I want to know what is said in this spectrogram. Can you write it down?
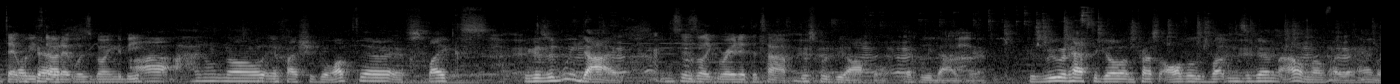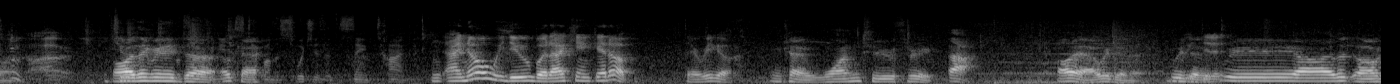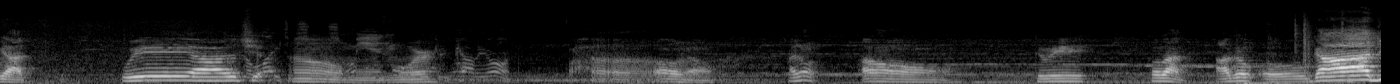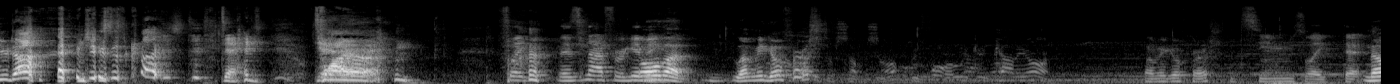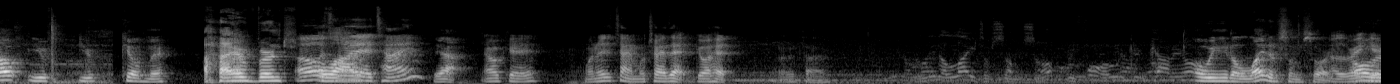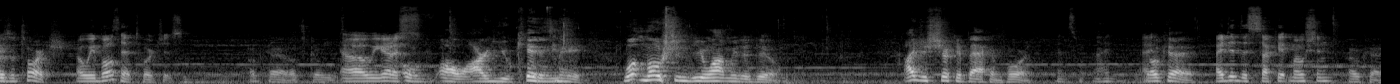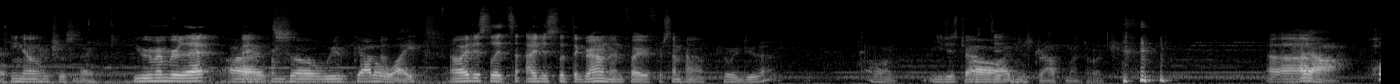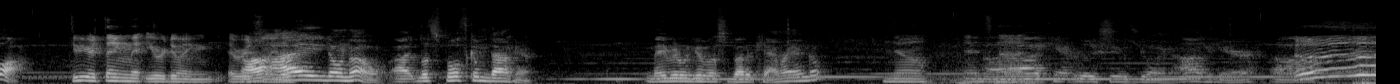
That we thought it was going to be. Uh, I don't know if I should go up there, if spikes. Because if we die, This is like right at the top. this would be awful if we died here. Because we would have to go and press all those buttons again. I don't know if I can handle it. Oh, I think we need to. Need Okay. on the switches at the same time. I know we do, but I can't get up. There we go. Okay, one, two, three. Ah. Oh yeah, we did it. We, We did, did it. it. We are the. Oh god. We are the. The Ch- light of some Oh man, more. we can carry on. Uh, oh no. I don't. Oh. Do we? Hold on. I'll go. Oh god, you died! Jesus Christ! dead. Fire! It's like it's not forgiving. Hold on. Let me go first. of some sort before we can carry on. Let me go first. It seems like that. No, you you killed me. I have burnt Oh, it's one alive. at a time. Yeah. Okay, one at a time. We'll try that. Go ahead. One at a time. We need a light of some sort before we can carry on. Oh, we need a light of some sort. Oh, right oh, here. there's a torch. Oh, we both have torches. Okay, let's go. Oh, we gotta. s- Oh, oh, are you kidding me? What motion do you want me to do? I just shook it back and forth. It's, I, I, Okay, I did the suck it motion. okay. You know. Interesting. You remember that? All right, from- so we've got a light. oh, I just lit. I just lit the ground on fire for somehow. Can we do that? Oh, You just dropped oh I just dropped my torch. Uh, Hiya. Do your thing that you were doing Uh, originally. I don't know. Uh, let's both come down here. Maybe it'll give us a better camera angle. no, it's Uh, not. I can't really see what's going on here.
